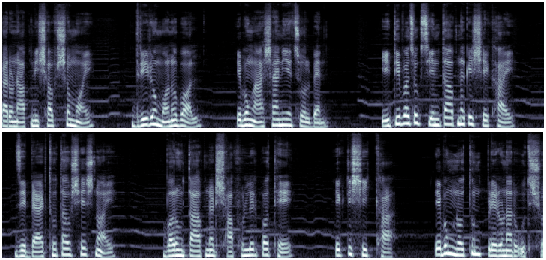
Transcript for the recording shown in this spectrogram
কারণ আপনি সবসময় দৃঢ় মনোবল এবং আশা নিয়ে চলবেন। ইতিবাচক চিন্তা আপনাকে শেখায় যে ব্যর্থতাও শেষ নয় বরং তা আপনার সাফল্যের পথে একটি শিক্ষা এবং নতুন প্রেরণার উৎস।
